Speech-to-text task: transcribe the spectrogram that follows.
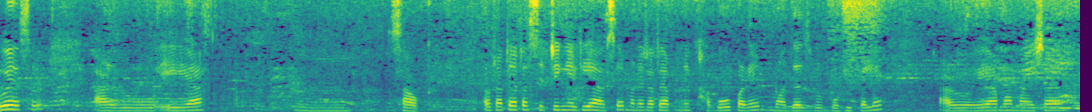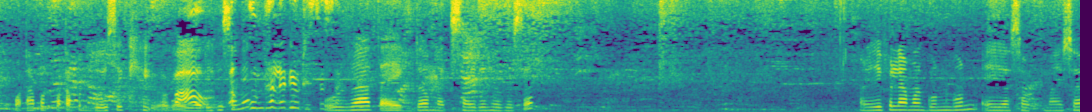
গৈ আছোঁ। আৰু এয়া চাওক। আৰু তাতে এটা ছিটিং এৰিয়া আছে মানে তাতে আপুনি খাবও পাৰে মজাজবোৰ বহি পেলাই আৰু এয়া আমাৰ মাইচা পটাপট পটাপট গৈছে কাৰণে দেখিছেনে? পুৰা তাই একদম এক্সাইটেড হৈ গৈছে। আৰু এইফালে আমাৰ গুণগুণ এয়া চাওক মাইচা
